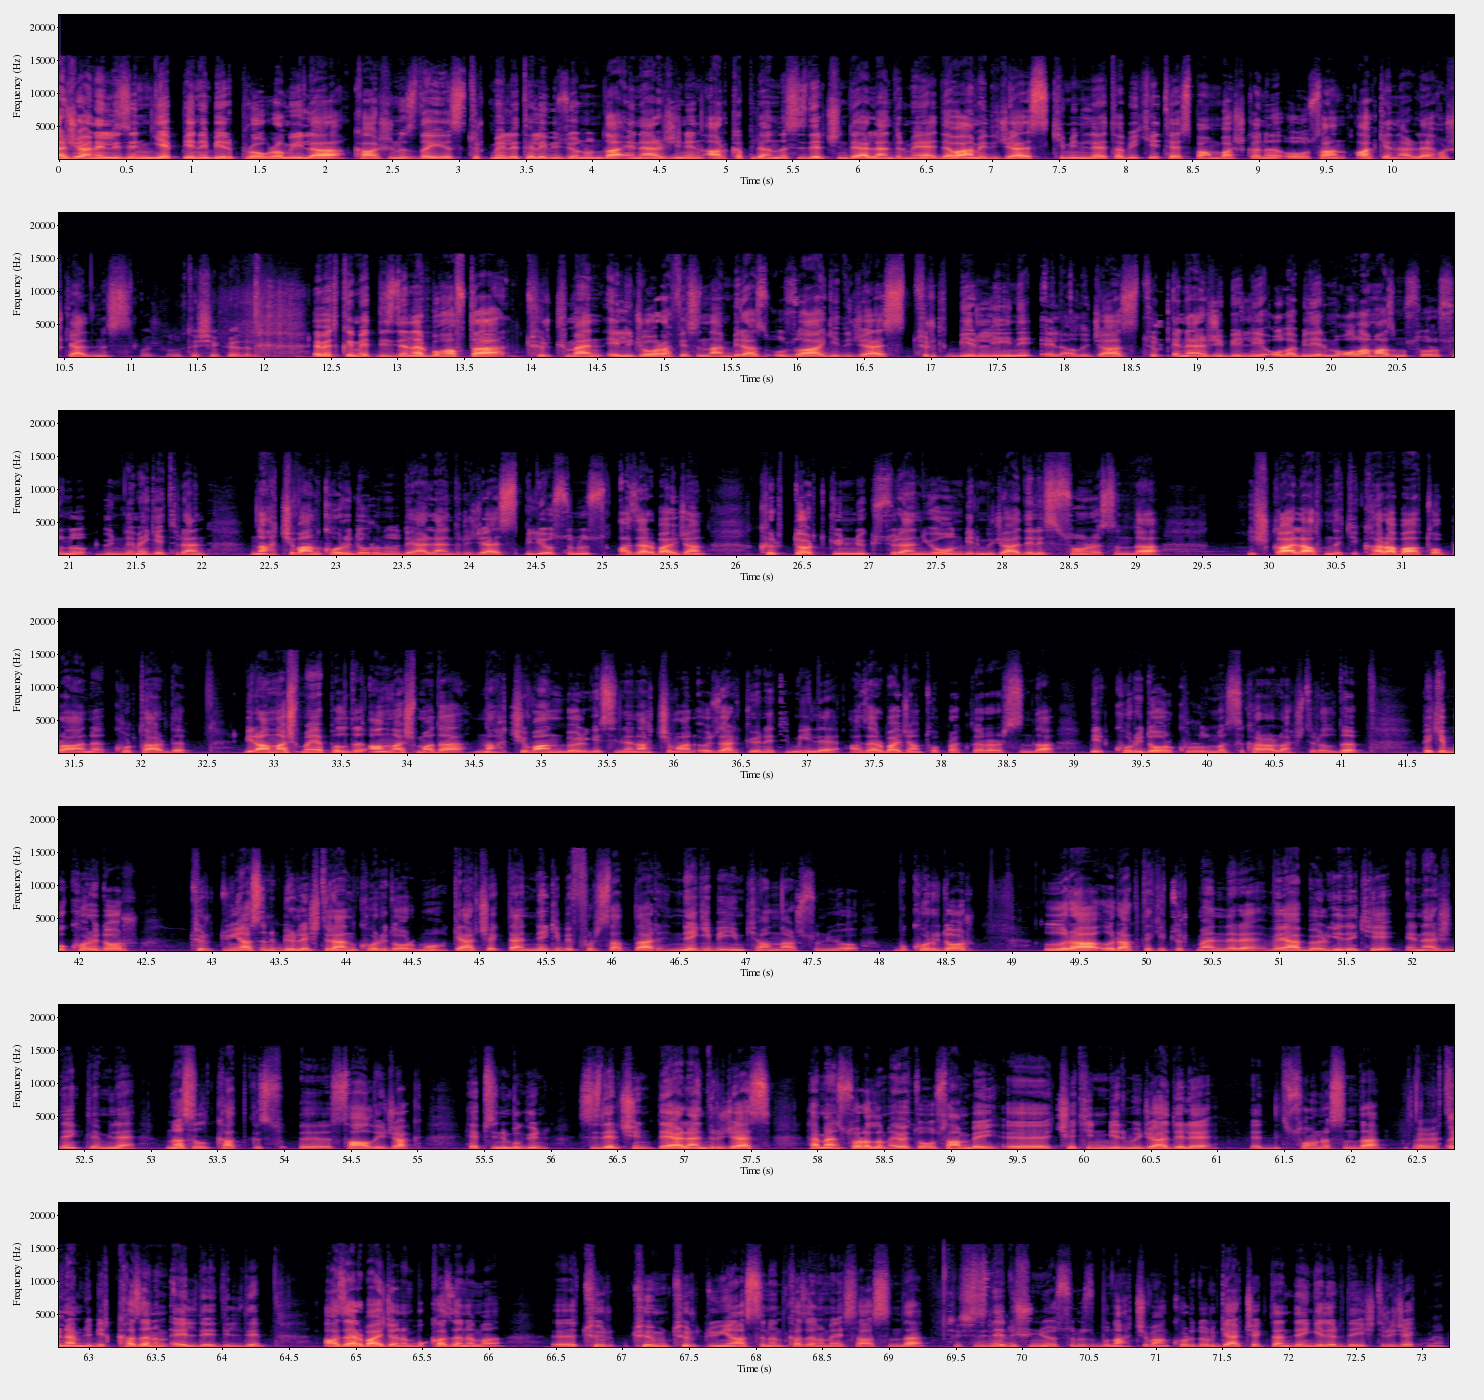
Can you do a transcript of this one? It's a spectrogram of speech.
Enerji Analiz'in yepyeni bir programıyla karşınızdayız. Türkmenli Televizyonu'nda enerjinin arka planını sizler için değerlendirmeye devam edeceğiz. Kiminle? Tabii ki TESPAN Başkanı Oğuzhan Akyener'le. Hoş geldiniz. Hoş bulduk, teşekkür ederim. Evet kıymetli izleyenler bu hafta Türkmen eli coğrafyasından biraz uzağa gideceğiz. Türk Birliği'ni ele alacağız. Türk Enerji Birliği olabilir mi olamaz mı sorusunu gündeme getiren Nahçıvan koridorunu değerlendireceğiz. Biliyorsunuz Azerbaycan 44 günlük süren yoğun bir mücadelesi sonrasında işgal altındaki Karabağ toprağını kurtardı. Bir anlaşma yapıldı. Anlaşmada Nahçıvan bölgesiyle, Nahçıvan özerk yönetimiyle Azerbaycan toprakları arasında bir koridor kurulması kararlaştırıldı. Peki bu koridor Türk dünyasını birleştiren koridor mu? Gerçekten ne gibi fırsatlar, ne gibi imkanlar sunuyor? Bu koridor Irak'a, Irak'taki Türkmenlere veya bölgedeki enerji denklemine nasıl katkı e, sağlayacak? Hepsini bugün sizler için değerlendireceğiz. Hemen soralım. Evet Oğuzhan Bey, e, çetin bir mücadele e, sonrasında evet. önemli bir kazanım elde edildi. Azerbaycan'ın bu kazanımı tüm Türk dünyasının kazanımı esasında. Kesinlikle. Siz ne düşünüyorsunuz? Bu Nahçıvan koridoru gerçekten dengeleri değiştirecek mi?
